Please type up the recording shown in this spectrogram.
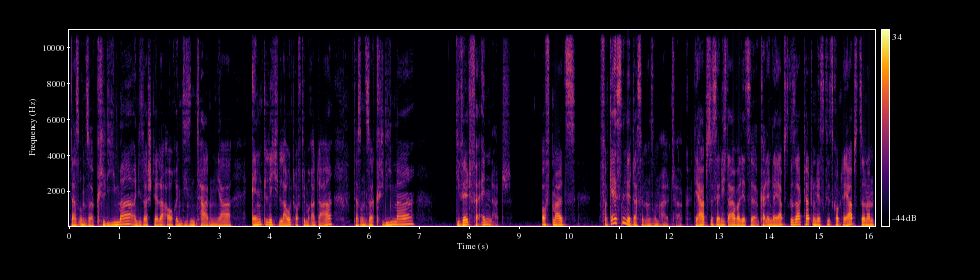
dass unser Klima an dieser Stelle auch in diesen Tagen ja endlich laut auf dem Radar, dass unser Klima die Welt verändert. Oftmals vergessen wir das in unserem Alltag. Der Herbst ist ja nicht da, weil jetzt der Kalender Herbst gesagt hat und jetzt, jetzt kommt der Herbst, sondern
